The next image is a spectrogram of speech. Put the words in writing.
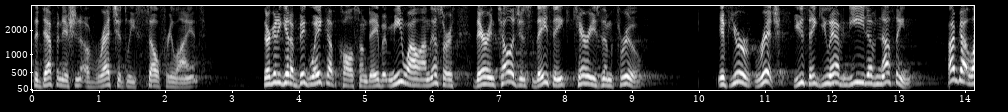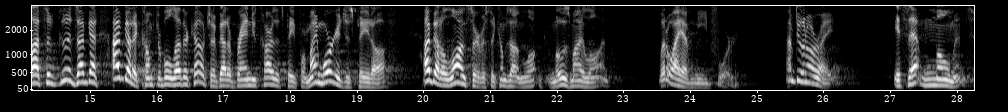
the definition of wretchedly self reliant. They're going to get a big wake up call someday, but meanwhile, on this earth, their intelligence, they think, carries them through. If you're rich, you think you have need of nothing. I've got lots of goods. I've got, I've got a comfortable leather couch. I've got a brand new car that's paid for. My mortgage is paid off. I've got a lawn service that comes out and mows my lawn. What do I have need for? I'm doing all right. It's that moment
